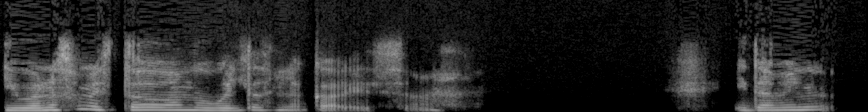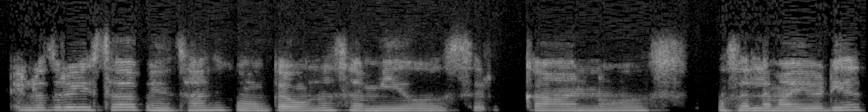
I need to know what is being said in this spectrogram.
Y bueno, eso me estaba dando vueltas en la cabeza. Y también el otro día estaba pensando como que algunos amigos cercanos, o sea, la mayoría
